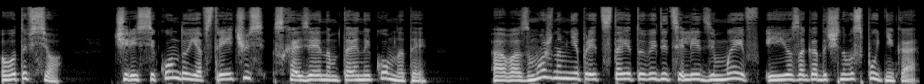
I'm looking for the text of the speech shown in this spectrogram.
Вот и все. Через секунду я встречусь с хозяином тайной комнаты. А, возможно, мне предстоит увидеть леди Мэйв и ее загадочного спутника.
